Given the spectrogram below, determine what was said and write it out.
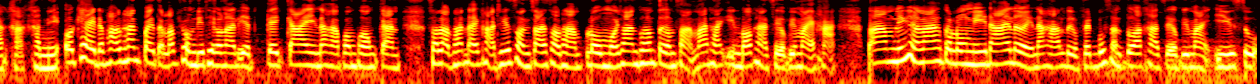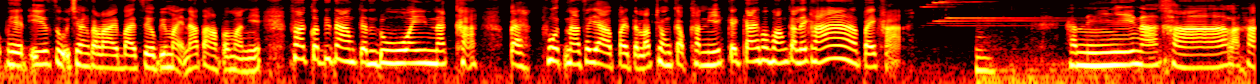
นะคะคันนี้โอเคเดี๋ยวพาท่านไปแต่รับชมดีเทลรายละเอียดใกล้ๆนะคะ พร้อม ๆ กันสำหรับท่านใดค่ะที่สนใจสอบถามโปรโมชั่นเพิ่มเติมสามารถทักอินบ็อกซ์หาเซลล์ปีใหม่ค่ะ ตามลิงก์ข้างล่างตรงนี้ได้เลยนะคะ หรือ Facebook ส่วนตัวค่ะเซลล์ปีใหม่อีสุเพจอีสุเชียงตรายบายเซลล์ปีใหม่หน้าตาประมาณนี้ฝากกดติดตามกันด้วยนะคะไปพูดนาสยาวไปแต่รับชมกับคันนี้ใกล้ๆพร้อมๆกันเลยค่ะ ไปค่ะคันนี้นะคะ ราคา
